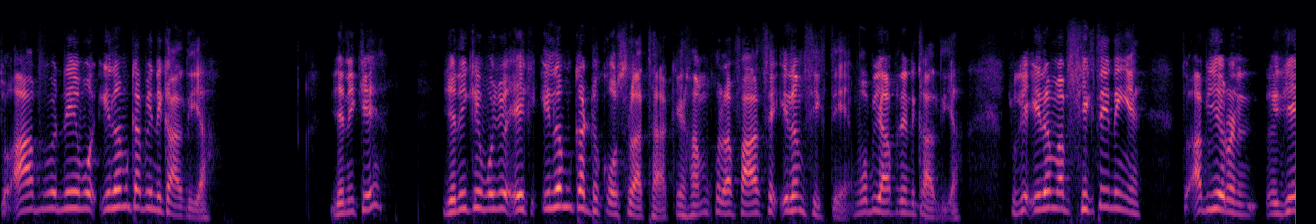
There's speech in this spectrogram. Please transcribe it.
तो आपने वो इलम का भी निकाल दिया। यानी कि यानी कि वो जो एक इलम का ढकोसला था कि हम खुलाफा से इलम सीखते हैं, वो भी आपने निकाल दिया। क्योंकि इलम अब सीखते ही नहीं है। तो अब ये ये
